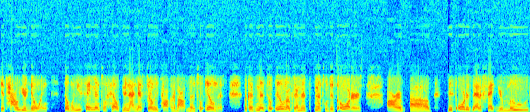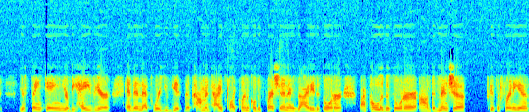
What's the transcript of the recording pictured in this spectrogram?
Just how you're doing. So when you say mental health, you're not necessarily talking about mental illness because mental illness Okay. and men- mental disorders are uh, disorders that affect your mood, your thinking, your behavior, and then that's where you get the common types like clinical depression, anxiety disorder, bipolar disorder, uh, dementia, schizophrenia,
